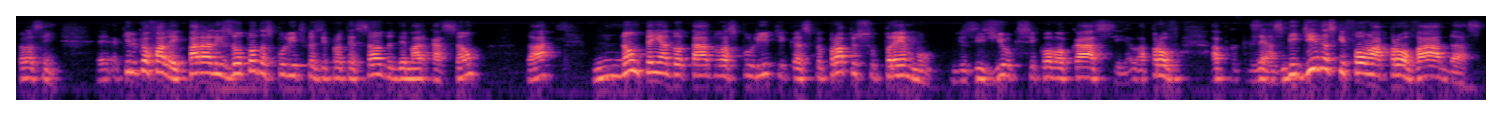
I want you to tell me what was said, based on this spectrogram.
Então, assim, é, aquilo que eu falei, paralisou todas as políticas de proteção, de demarcação, tá? não tem adotado as políticas que o próprio Supremo exigiu que se colocasse, aprov... dizer, as medidas que foram aprovadas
